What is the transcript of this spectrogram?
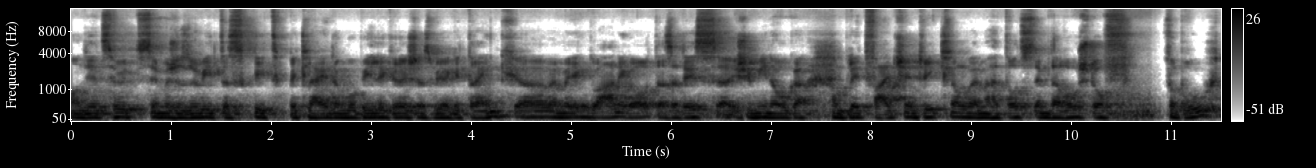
Und jetzt heute sind wir schon so weit, dass es gibt Bekleidung, wo billiger ist als wie ein Getränk, äh, wenn man irgendwo reingeht. Also das äh, ist in meinen Augen eine komplett falsche Entwicklung, weil man hat trotzdem den Rohstoff verbraucht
